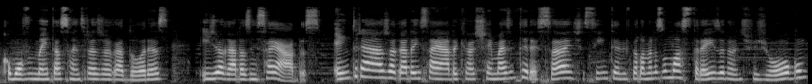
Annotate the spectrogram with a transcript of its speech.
com movimentação entre as jogadoras e jogadas ensaiadas. Entre a jogada ensaiada que eu achei mais interessante, sim, teve pelo menos umas três durante o jogo,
